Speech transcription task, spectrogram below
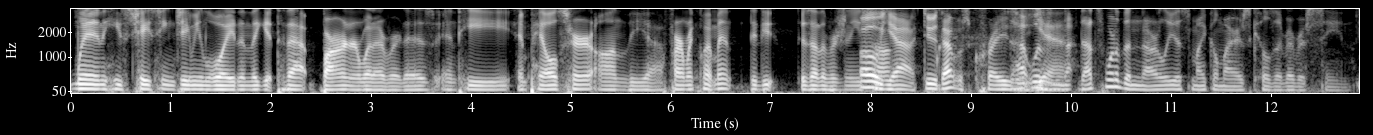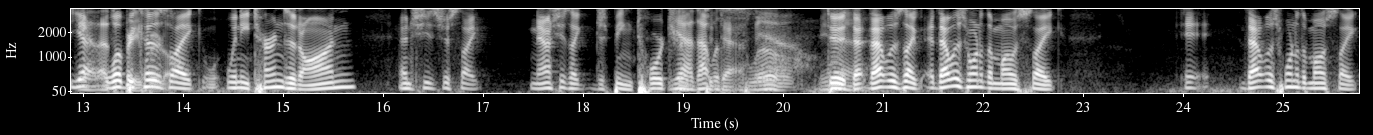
when he's chasing Jamie Lloyd and they get to that barn or whatever it is, and he impales her on the uh, farm equipment. Did you? Is that the version you Oh saw? yeah, dude, that was crazy. That was Yeah. gna- that's one of the gnarliest Michael Myers kills I've ever seen. yeah, yeah, that's well, because brutal. like when he turns it on, and she's just like now she's like just being tortured. Yeah, that to was death. slow. dude Yeah. that that was like that was one of the most like it, that was one of the most like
